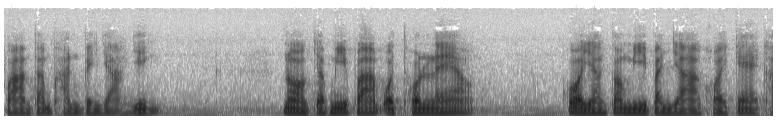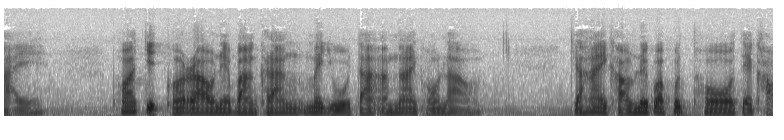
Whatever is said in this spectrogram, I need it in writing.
ความสำคัญเป็นอย่างยิ่ง นอกจากมีความอดทนแล้ว ก็ยังต้องมีปัญญาคอยแก้ไข เพราะจิตของเราในบางครั้งไม่อยู่ตามอำนาจของเรา จะให้เขานึกว่าพุทโธแต่เขา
